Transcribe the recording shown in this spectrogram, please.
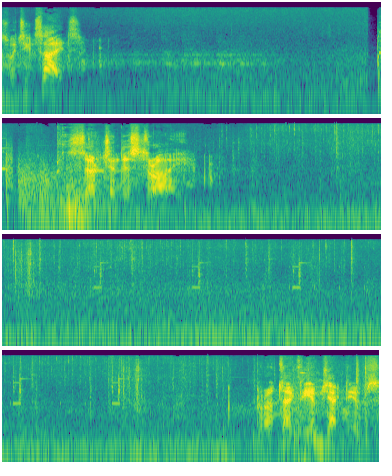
Switching sides. Search and destroy. Protect the objectives.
